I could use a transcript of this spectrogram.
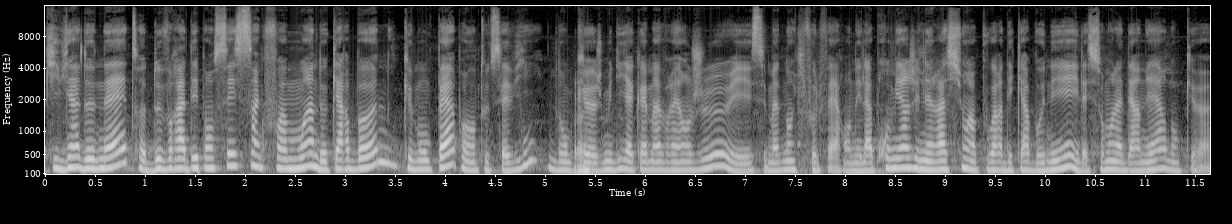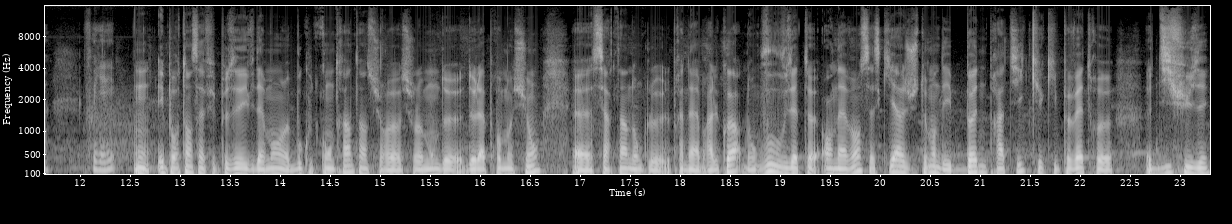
qui vient de naître, devra dépenser cinq fois moins de carbone que mon père pendant toute sa vie. Donc je me dis, il y a quand même un vrai enjeu et c'est maintenant qu'il faut le faire. On est la première génération à pouvoir décarboner, il est sûrement la dernière. Donc Hum, et pourtant, ça fait peser évidemment euh, beaucoup de contraintes hein, sur, euh, sur le monde de, la promotion. Euh, certains donc le, prennent à bras le corps. Donc vous, vous êtes en avance. Est-ce qu'il y a justement des bonnes pratiques qui peuvent être diffusées?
